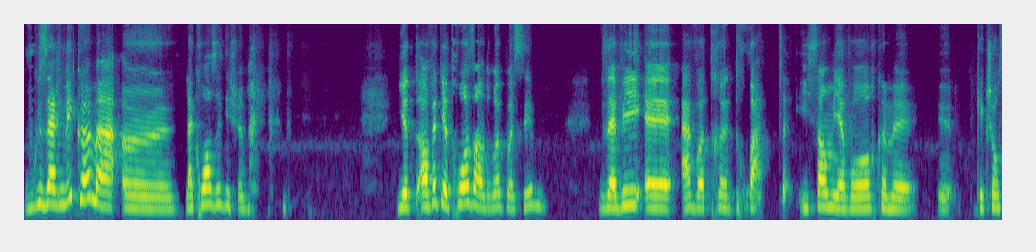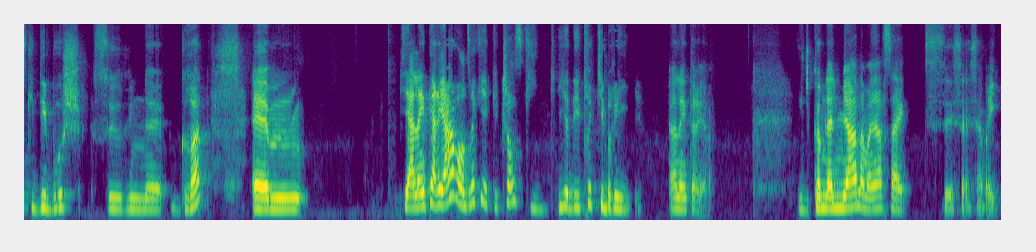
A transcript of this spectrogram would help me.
Vous arrivez comme à la croisée des chemins. Il y a- en fait, il y a trois endroits possibles. Vous avez euh, à votre droite, il semble y avoir comme euh, euh, quelque chose qui débouche sur une grotte. Puis à l'intérieur, on dirait qu'il y a quelque chose qui. Il y a des trucs qui brillent à l'intérieur. Comme la lumière, de manière ça, ça brille.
